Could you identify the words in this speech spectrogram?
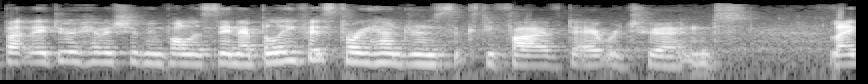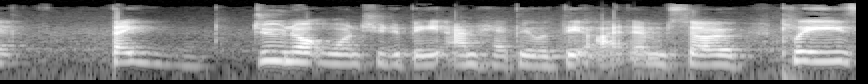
but they do have a shipping policy and i believe it's 365 day returns. Like they do not want you to be unhappy with the item. So please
